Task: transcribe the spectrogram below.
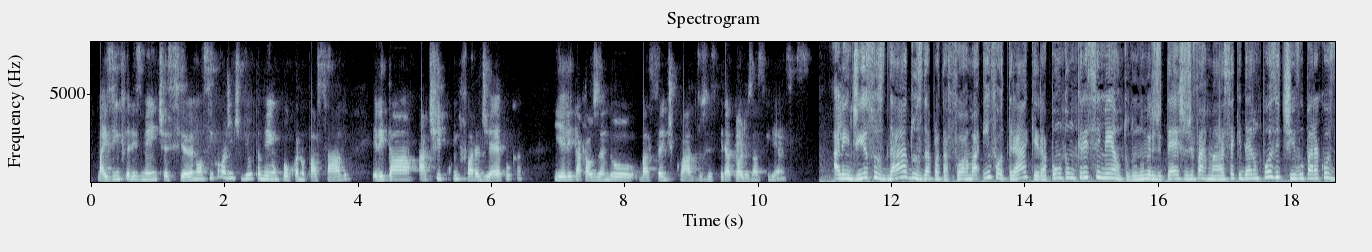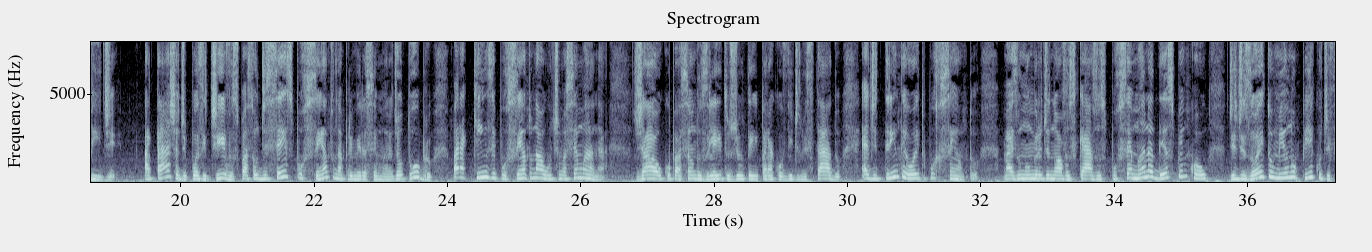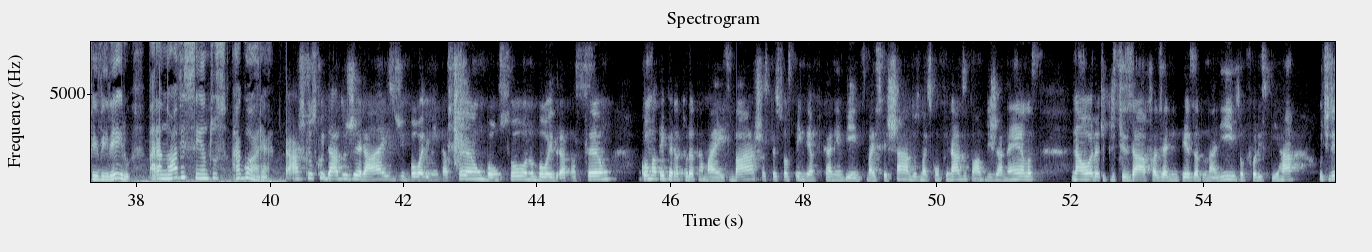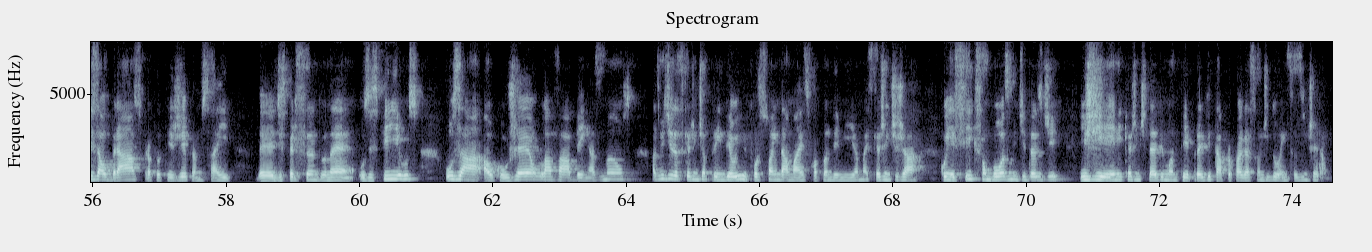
mas infelizmente esse ano, assim como a gente viu também um pouco ano passado, ele está atípico em fora de época e ele está causando bastante quadros respiratórios nas crianças. Além disso, os dados da plataforma Infotracker apontam um crescimento no número de testes de farmácia que deram positivo para a Covid. A taxa de positivos passou de 6% na primeira semana de outubro para 15% na última semana. Já a ocupação dos leitos de UTI para a Covid no estado é de 38%, mas o número de novos casos por semana despencou, de 18 mil no pico de fevereiro para 900 agora. Acho que os cuidados gerais de boa alimentação, bom sono, boa hidratação, como a temperatura está mais baixa, as pessoas tendem a ficar em ambientes mais fechados, mais confinados, então abrir janelas. Na hora que precisar fazer a limpeza do nariz ou for espirrar, utilizar o braço para proteger, para não sair é, dispersando né, os espirros, usar álcool gel, lavar bem as mãos, as medidas que a gente aprendeu e reforçou ainda mais com a pandemia, mas que a gente já conheci, que são boas medidas de higiene que a gente deve manter para evitar a propagação de doenças em geral.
